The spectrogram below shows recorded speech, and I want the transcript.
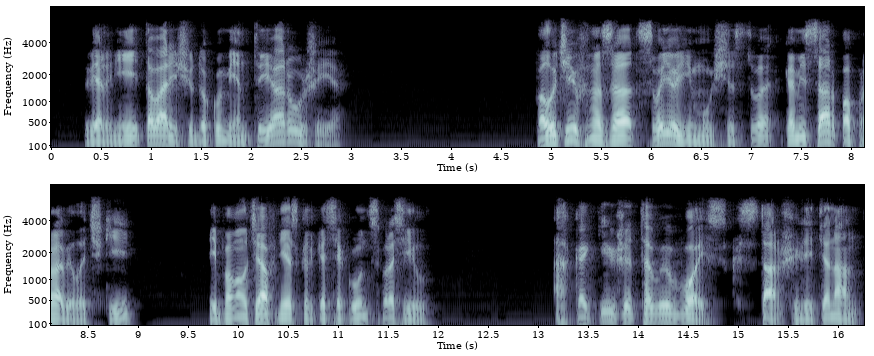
— верни товарищу документы и оружие. Получив назад свое имущество, комиссар поправил очки и, помолчав несколько секунд, спросил. — А каких же это вы войск, старший лейтенант,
